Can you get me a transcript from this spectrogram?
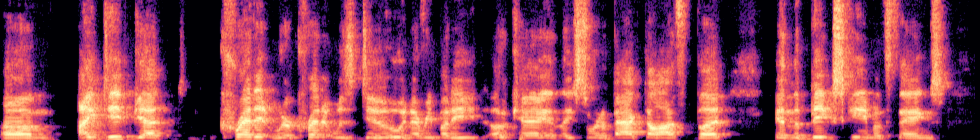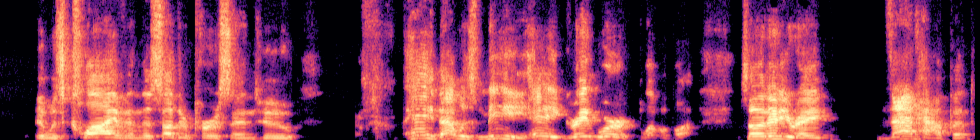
Um, I did get credit where credit was due, and everybody okay, and they sort of backed off. But in the big scheme of things, it was Clive and this other person who, hey, that was me. Hey, great work, blah blah blah. So at any rate, that happened.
